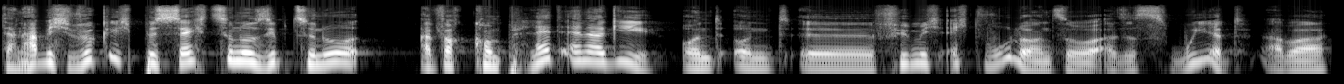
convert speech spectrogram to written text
dann habe ich wirklich bis 16 Uhr, 17 Uhr einfach komplett Energie und, und äh, fühle mich echt wohler und so. Also es ist weird, aber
